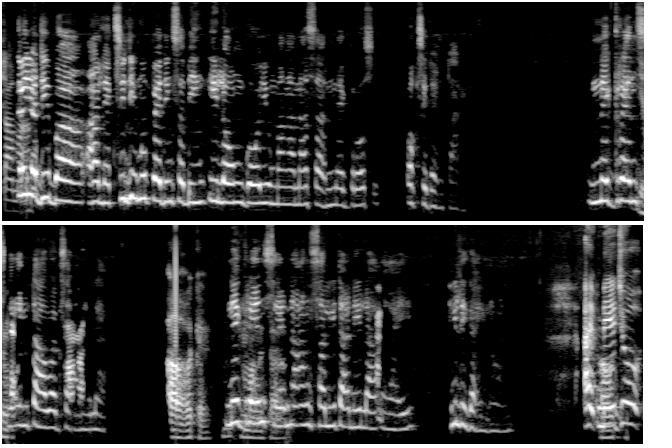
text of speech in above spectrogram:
Tama. Kaya 'di ba, Alex, hindi mo pwedeng sabihing Ilonggo yung mga nasa Negros Occidental. Negrense Yung ang tawag sa kanila. Ah, okey. Mga Negrense tao. na ang salita nila ay Hiligaynon. Ay, Okey. medyo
